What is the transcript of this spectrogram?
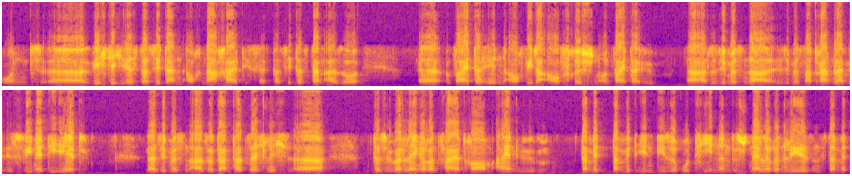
und äh, wichtig ist, dass sie dann auch nachhaltig sind, dass sie das dann also äh, weiterhin auch wieder auffrischen und weiter üben. Na, also sie müssen da, sie müssen da dranbleiben, ist wie eine Diät. Na, sie müssen also dann tatsächlich äh, das über einen längeren Zeitraum einüben, damit, damit ihnen diese Routinen des schnelleren Lesens, damit,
